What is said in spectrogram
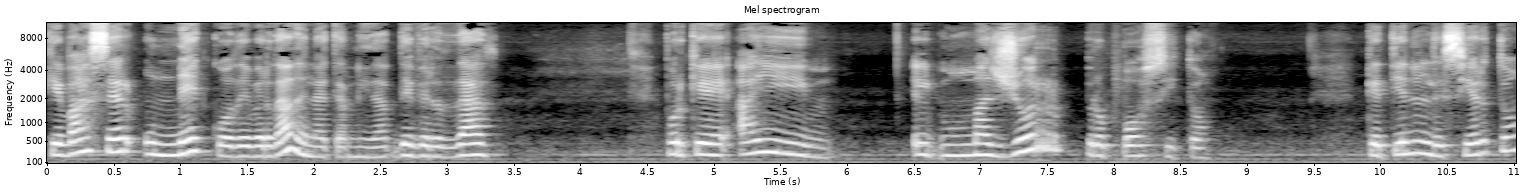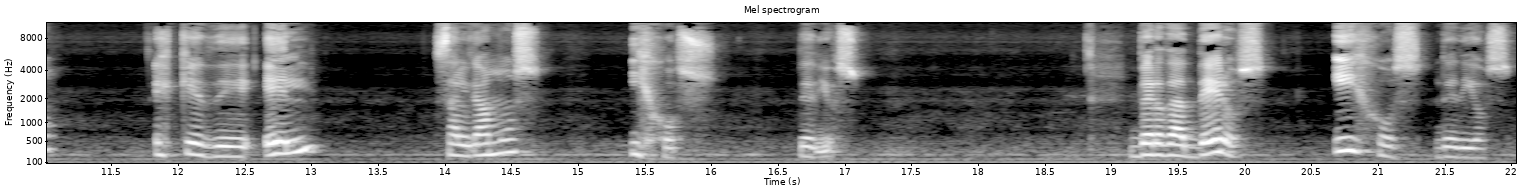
que va a ser un eco de verdad en la eternidad, de verdad. Porque hay el mayor propósito que tiene el desierto es que de él salgamos hijos de Dios. Verdaderos hijos de Dios,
